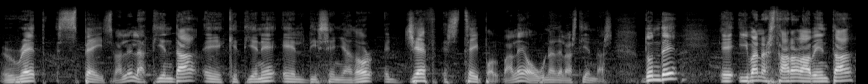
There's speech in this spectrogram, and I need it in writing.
Red Space, ¿vale? La tienda que tiene el diseñador Jeff Staple, ¿vale? O una de las tiendas, donde eh, iban a estar a la venta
